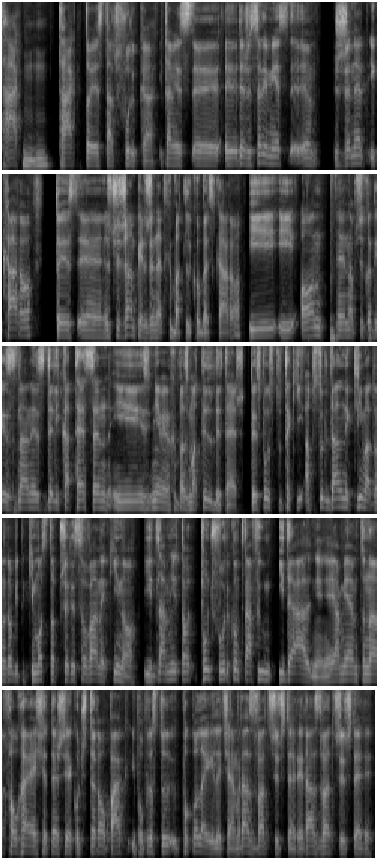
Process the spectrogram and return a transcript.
Tak, Mhm. Tak, to jest ta czwórka. I tam jest, y, reżyserem jest y, Jeanette i Caro, to jest, y, czy Jean-Pierre Jeanette chyba tylko bez Caro. I, i on y, na przykład jest znany z Delikatesen i nie wiem, chyba z Matyldy też. To jest po prostu taki absurdalny klimat, on robi takie mocno przerysowane kino. I dla mnie to, tą czwórką trafił idealnie, nie? Ja miałem to na VHS-ie też jako czteropak i po prostu po kolei leciałem. Raz, dwa, trzy, cztery, raz, dwa, trzy, cztery.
